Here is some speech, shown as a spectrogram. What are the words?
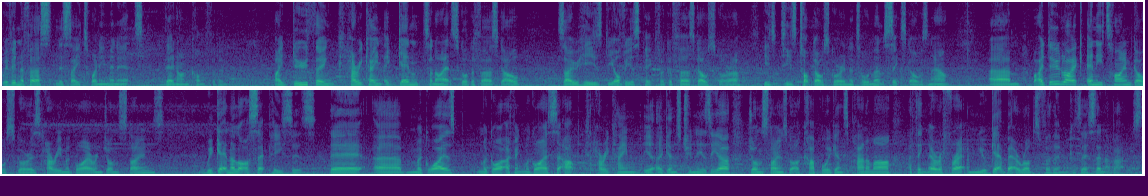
within the first, let's say, 20 minutes, then I'm confident. I do think Harry Kane again tonight scored the first goal. So he's the obvious pick for the first goal scorer. He's, he's top goal scorer in the tournament, six goals now. Um, but I do like any time goal scorers, Harry Maguire and John Stones. We're getting a lot of set pieces. They're uh, Maguire's Maguire, I think Maguire set up Harry Kane against Tunisia. John Stone's got a couple against Panama. I think they're a threat, and you'll get better odds for them because they're centre backs.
